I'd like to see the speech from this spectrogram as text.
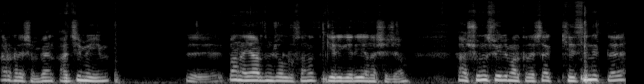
Arkadaşım ben acemiyim. Ee, bana yardımcı olursanız geri geri yanaşacağım. Ha şunu söyleyeyim arkadaşlar. Kesinlikle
